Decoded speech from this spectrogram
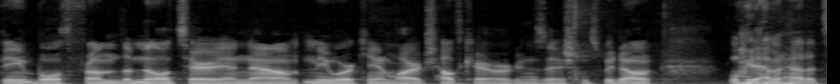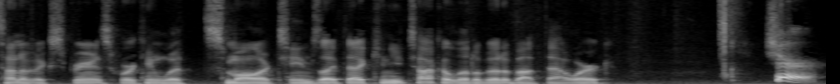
being both from the military and now me working in large healthcare organizations, we don't, we haven't had a ton of experience working with smaller teams like that. Can you talk a little bit about that work? Sure.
